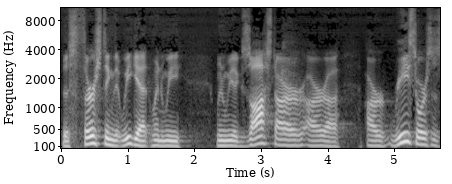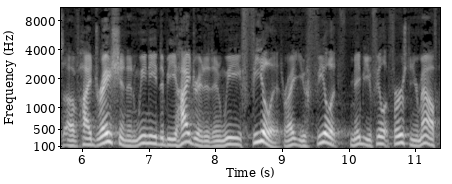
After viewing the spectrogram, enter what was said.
This thirsting that we get when we, when we exhaust our, our, uh, our resources of hydration and we need to be hydrated and we feel it, right? You feel it, maybe you feel it first in your mouth.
